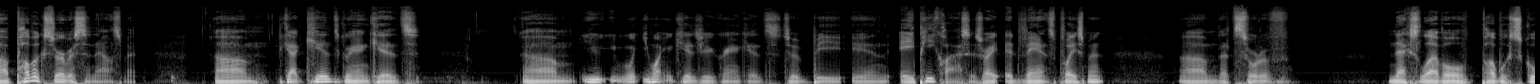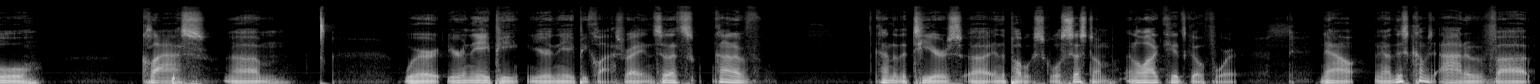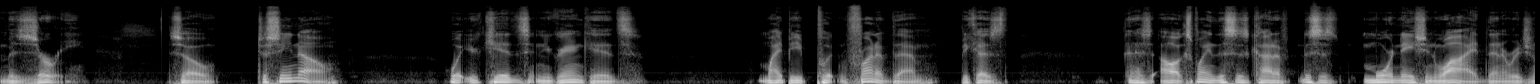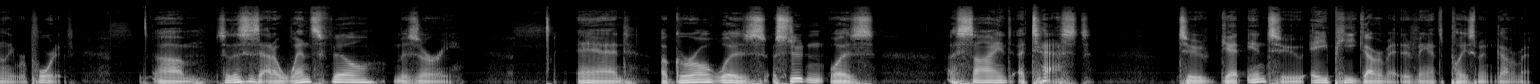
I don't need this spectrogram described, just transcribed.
uh, public service announcement. Um, you got kids, grandkids, um, you, you you want your kids or your grandkids to be in AP classes, right? Advanced placement. Um, that's sort of next level public school class um, where you're in the AP you're in the AP class, right? And so that's kind of kind of the tiers uh, in the public school system, and a lot of kids go for it. Now, now this comes out of uh, Missouri, so just so you know, what your kids and your grandkids might be put in front of them, because as I'll explain, this is kind of this is more nationwide than originally reported. Um, so this is out of Wentzville, Missouri, and a girl was a student was assigned a test to get into AP government, advanced placement government,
